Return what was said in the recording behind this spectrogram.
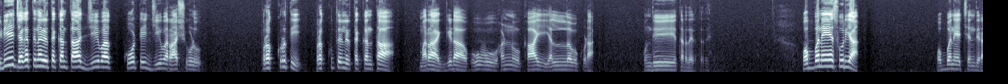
ಇಡೀ ಜಗತ್ತಿನಲ್ಲಿರ್ತಕ್ಕಂಥ ಜೀವ ಕೋಟಿ ಜೀವರಾಶಿಗಳು, ಪ್ರಕೃತಿ, ಪ್ರಕೃತಿಯಲ್ಲಿರ್ತಕ್ಕಂಥ ಮರ, ಗಿಡ, ಹೂವು, ಹಣ್ಣು, ಕಾಯಿ ಎಲ್ಲವೂ ಕೂಡ ಒಂದೇ ಥರದ ಇರ್ತದೆ. ಒಬ್ಬನೇ ಸೂರ್ಯ, ಒಬ್ಬನೇ ಚಂದಿರ,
